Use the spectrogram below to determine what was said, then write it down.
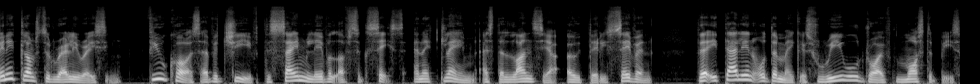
When it comes to rally racing, few cars have achieved the same level of success and acclaim as the Lancia 037. The Italian automaker's rear-wheel drive masterpiece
